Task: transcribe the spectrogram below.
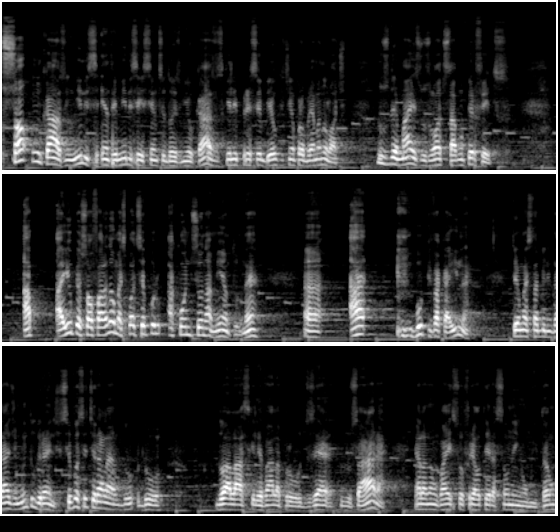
Só um caso, entre 1.600 e 2.000 casos, que ele percebeu que tinha problema no lote. Nos demais, os lotes estavam perfeitos. A, aí o pessoal fala, não, mas pode ser por acondicionamento, né? Ah, a bupivacaína tem uma estabilidade muito grande. Se você tirar lá do, do, do Alasca e levar ela para o deserto do Saara, ela não vai sofrer alteração nenhuma. Então,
